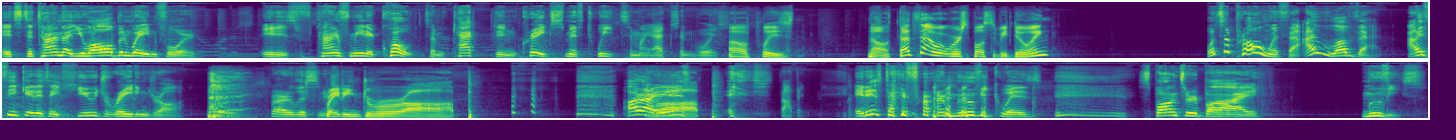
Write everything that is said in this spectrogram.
It's the time that you've all been waiting for. It is time for me to quote some Captain Craig Smith tweets in my accent voice. Oh, please. No, that's not what we're supposed to be doing. What's the problem with that? I love that. I think it is a huge rating draw for our listeners. Rating drop. All right, it is- Stop it. It is time for our movie quiz, sponsored by movies.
